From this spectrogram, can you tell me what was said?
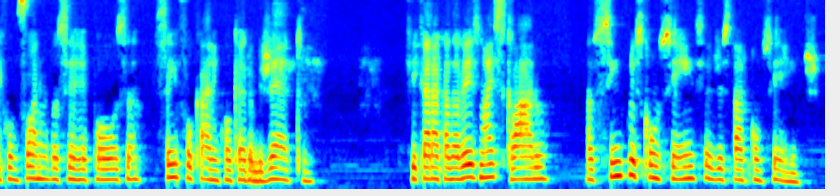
E conforme você repousa, sem focar em qualquer objeto, ficará cada vez mais claro a simples consciência de estar consciente.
